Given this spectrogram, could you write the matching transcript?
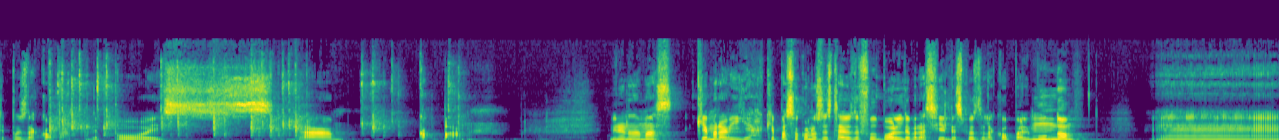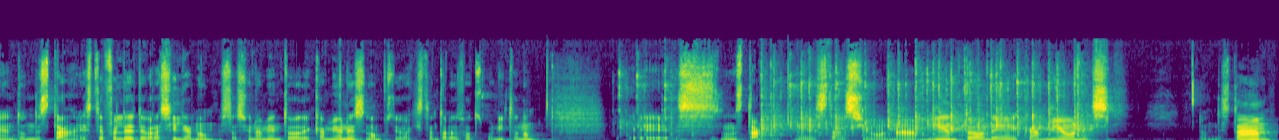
Depois da Copa. Depois da Copa. Mira nada más. Qué maravilla. ¿Qué pasó con los estadios de fútbol de Brasil después de la Copa del Mundo? Eh, ¿Dónde está? Este fue el de Brasilia, ¿no? Estacionamiento de camiones. No, pues aquí están todas las fotos bonitas, ¿no? ¿Dónde está? Estacionamiento de camiones. ¿Dónde está?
